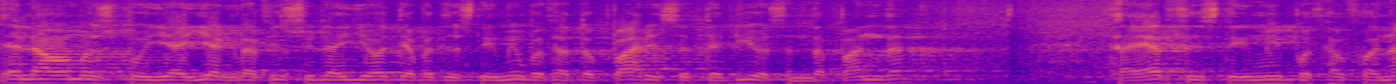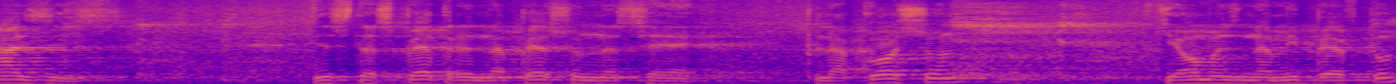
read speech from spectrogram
Έλα όμως που η Αγία Γραφή σου λέγει ότι από τη στιγμή που θα το πάρεις σε τελείωσαν τα πάντα. Θα έρθει η στιγμή που θα φωνάζεις. Στις πέτρες να πέσουν να σε πλακώσουν και όμως να μην πέφτουν.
